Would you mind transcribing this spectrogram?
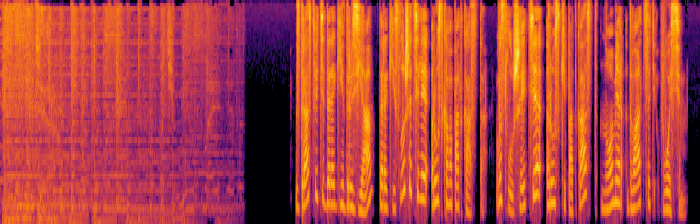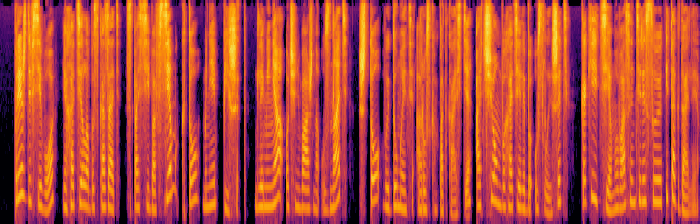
Питер. Здравствуйте, дорогие друзья, дорогие слушатели русского подкаста. Вы слушаете русский подкаст номер 28. Прежде всего, я хотела бы сказать спасибо всем, кто мне пишет. Для меня очень важно узнать, что вы думаете о русском подкасте, о чем вы хотели бы услышать, какие темы вас интересуют и так далее.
